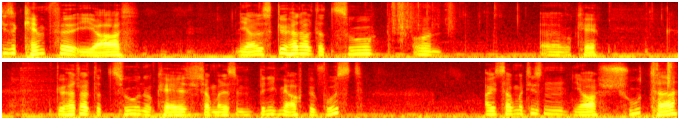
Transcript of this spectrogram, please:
diese Kämpfe, ja, ja, es gehört halt dazu und, äh, okay. Gehört halt dazu und okay, ich sag mal, das bin ich mir auch bewusst. Aber ich sag mal, diesen, ja, Shooter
